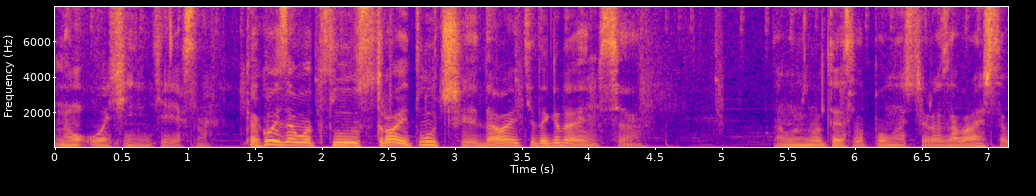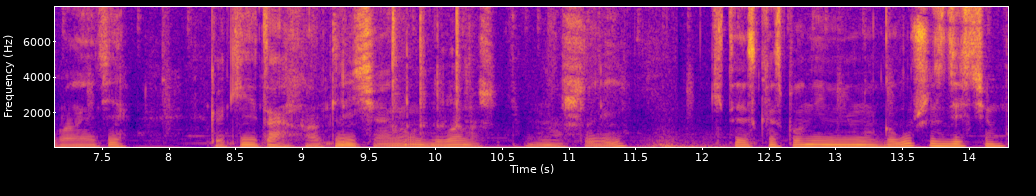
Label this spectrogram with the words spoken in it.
но очень интересно. Какой завод строит лучше? Давайте догадаемся. Нам нужно Тесла полностью разобрать, чтобы найти какие-то отличия. Ну, два наш, нашли. Китайское исполнение немного лучше здесь, чем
